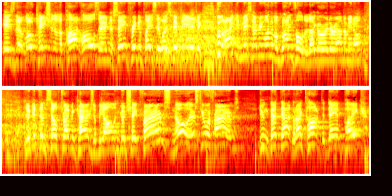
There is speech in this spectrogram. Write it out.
is the location of the potholes. They're in the same freaking place it was 50 years ago. I can miss every one of them blindfolded. I go right around them, you know. You get them self-driving cars, you'll be all in good shape. Farms? No, there's fewer farms. You can bet that. But I talked to Dan Pike.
